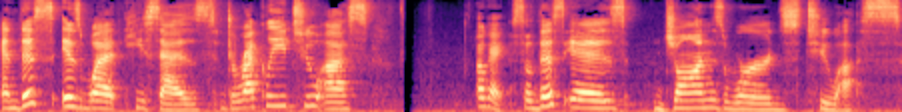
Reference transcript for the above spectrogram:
And this is what he says directly to us. Okay, so this is John's words to us.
